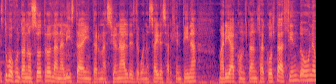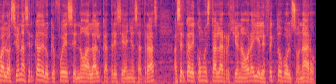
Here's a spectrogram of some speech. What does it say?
Estuvo junto a nosotros la analista internacional desde Buenos Aires, Argentina, María Constanza Costa, haciendo una evaluación acerca de lo que fue Seno al Alca 13 años atrás, acerca de cómo está la región ahora y el efecto Bolsonaro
